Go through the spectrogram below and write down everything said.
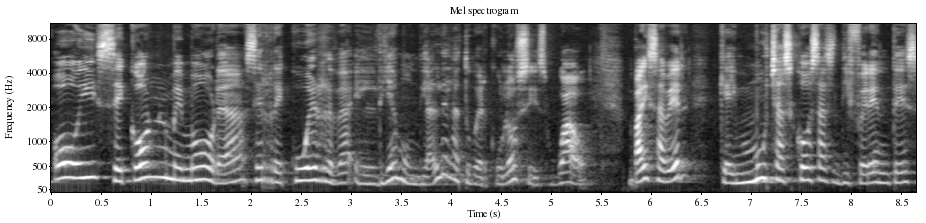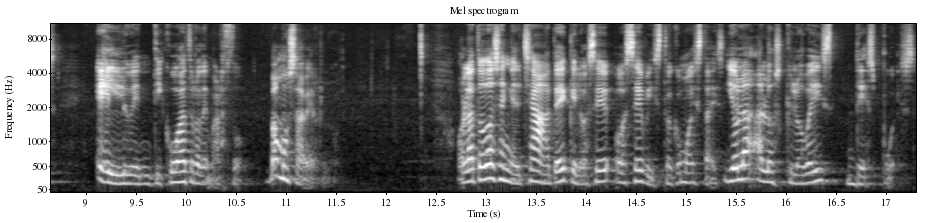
hoy se conmemora, se recuerda el Día Mundial de la Tuberculosis. ¡Wow! Vais a ver que hay muchas cosas diferentes el 24 de marzo. Vamos a verlo. Hola a todos en el chat, eh, que los os he visto, ¿cómo estáis? Y hola a los que lo veis después.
